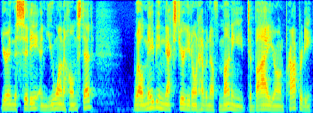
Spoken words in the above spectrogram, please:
You're in the city and you want to homestead. Well, maybe next year you don't have enough money to buy your own property,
